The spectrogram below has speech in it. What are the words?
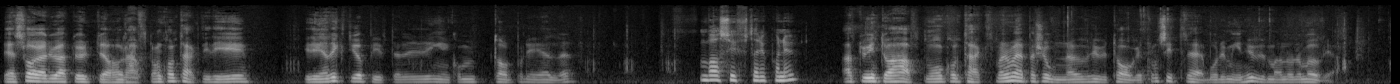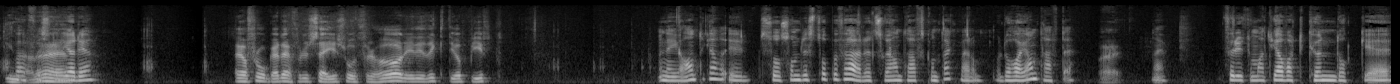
Där svarar du att du inte har haft någon kontakt. Är det, är det en riktig uppgift eller är det ingen kommentar på det heller? Vad syftar du på nu? Att du inte har haft någon kontakt med de här personerna överhuvudtaget. De sitter här, både min huvudman och de övriga. Innan Varför skulle jag det? Jag frågar därför du säger så i förhör. Är det riktig uppgift? Nej, jag har inte, eh, så som det står på förhöret så har jag inte haft kontakt med dem. Och då har jag inte haft det. Nej. Nej. Förutom att jag har varit kund och eh,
